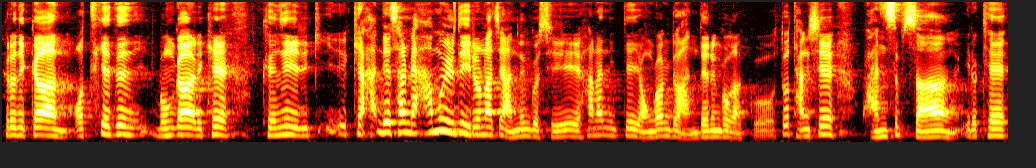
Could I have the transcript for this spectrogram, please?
그러니까 어떻게든 뭔가 이렇게 괜히 이렇게, 이렇게 내 삶에 아무 일도 일어나지 않는 것이 하나님께 영광도 안 되는 것 같고 또 당시에 관습상 이렇게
